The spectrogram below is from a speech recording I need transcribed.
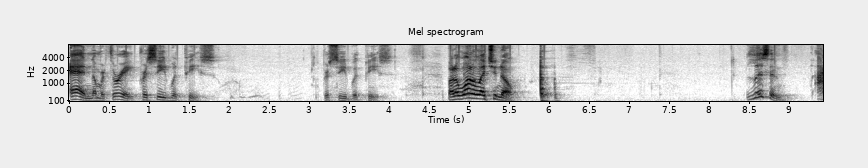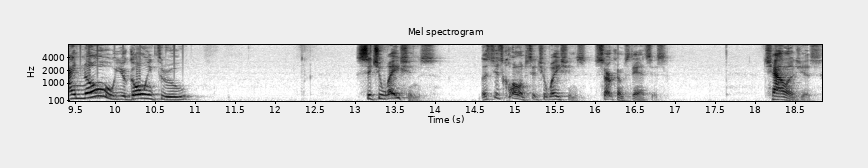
And number three, proceed with peace. Proceed with peace. But I want to let you know listen, I know you're going through situations. Let's just call them situations, circumstances. Challenges.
